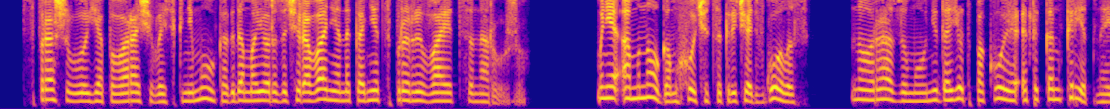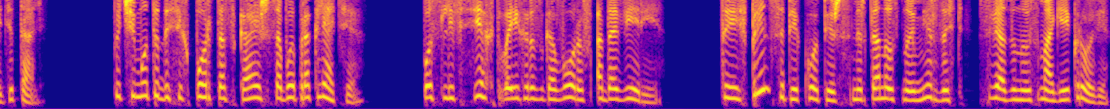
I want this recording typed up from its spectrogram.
— спрашиваю я, поворачиваясь к нему, когда мое разочарование, наконец, прорывается наружу. Мне о многом хочется кричать в голос, но разуму не дает покоя эта конкретная деталь. Почему ты до сих пор таскаешь с собой проклятие? После всех твоих разговоров о доверии. Ты в принципе копишь смертоносную мерзость, связанную с магией крови.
